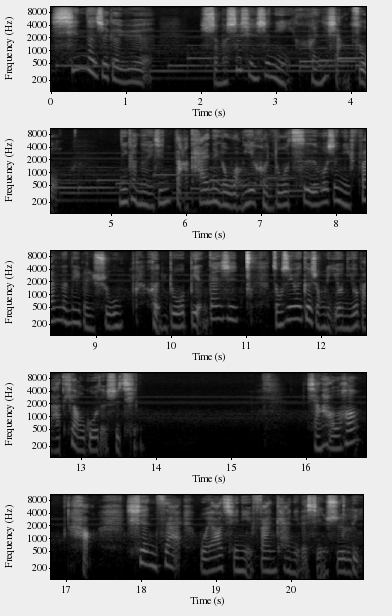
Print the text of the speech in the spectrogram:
新的这个月，什么事情是你很想做？你可能已经打开那个网页很多次，或是你翻了那本书很多遍，但是总是因为各种理由，你又把它跳过的事情。想好了哈，好，现在我要请你翻开你的行事历，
